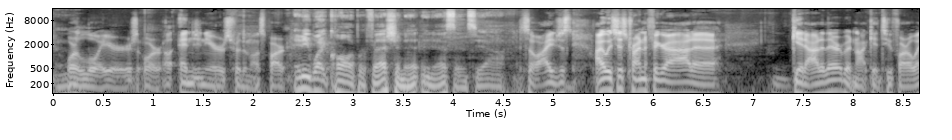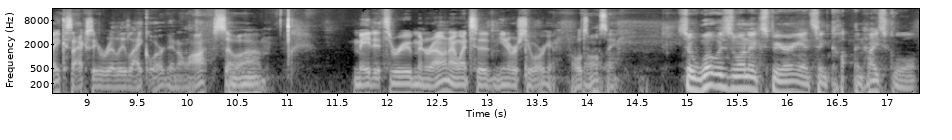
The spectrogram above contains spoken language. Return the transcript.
relate, or lawyers or uh, engineers for the most part. Any white collar profession, in, essence, yeah. So I just I was just trying to figure out how to get out of there, but not get too far away because I actually really like Oregon a lot. So Mm-hmm. um, made it through Monroe, and I went to the University of Oregon ultimately. So, what was one experience in in high school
